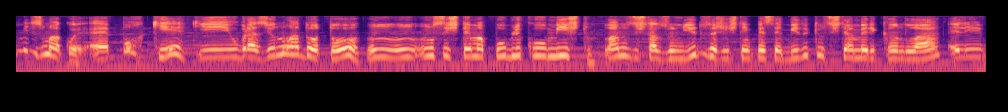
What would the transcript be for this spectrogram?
Me diz uma coisa, é por que, que o Brasil não adotou um, um, um, sistema público misto? Lá nos Estados Unidos a gente tem percebido que o sistema americano lá ele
